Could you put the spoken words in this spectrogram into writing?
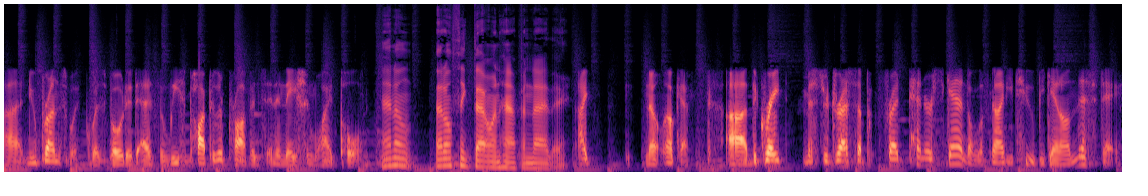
uh, New Brunswick was voted as the least popular province in a nationwide poll. I don't I don't think that one happened either. I no okay. Uh, the great Mr. Dressup Fred Penner scandal of '92 began on this day.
